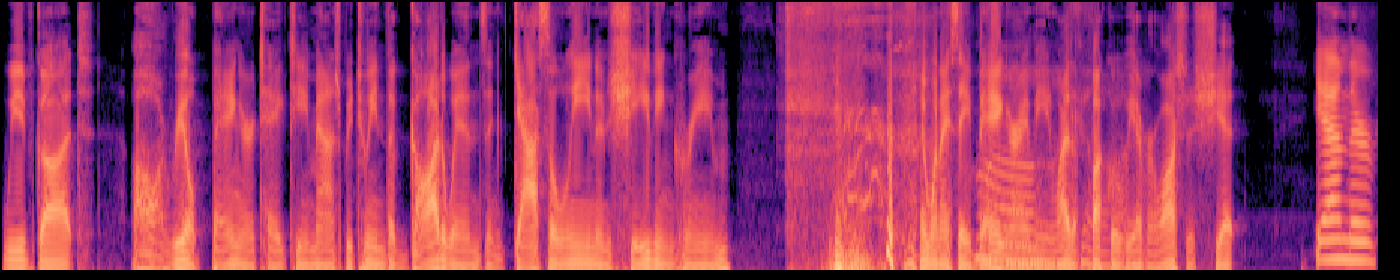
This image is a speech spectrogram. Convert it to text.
we've got oh a real banger tag team match between the Godwins and Gasoline and Shaving Cream. and when I say banger, I oh mean why the fuck would we ever watch this shit? Yeah, and they're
